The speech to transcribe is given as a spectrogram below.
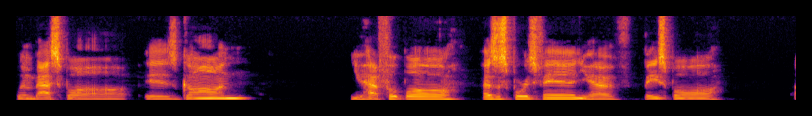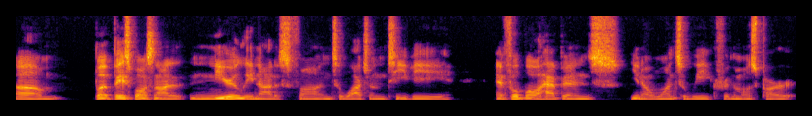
when basketball is gone, you have football as a sports fan, you have baseball. Um but baseball is not nearly not as fun to watch on TV and football happens you know once a week for the most part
